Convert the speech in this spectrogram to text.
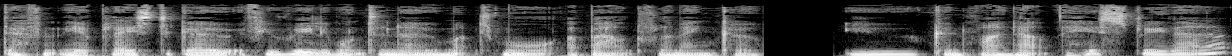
Definitely a place to go if you really want to know much more about flamenco. You can find out the history there.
